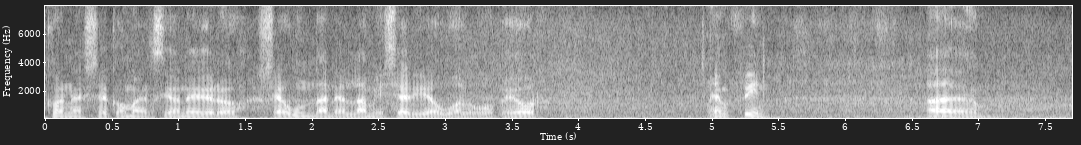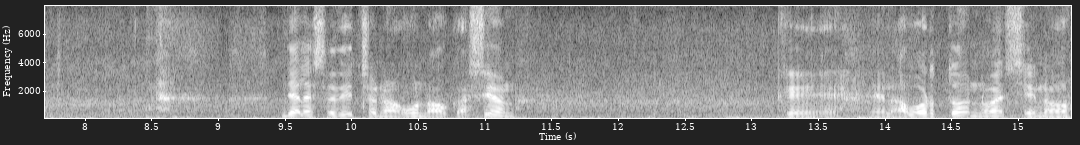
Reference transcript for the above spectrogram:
con ese comercio negro se hundan en la miseria o algo peor. En fin, eh, ya les he dicho en alguna ocasión que el aborto no es sino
